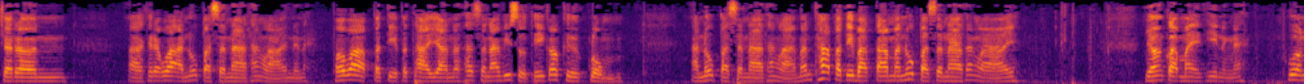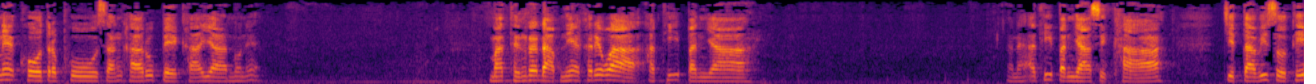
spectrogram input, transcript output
เจริญอ่าเรียกว่าอนุปัสนาทั้งหลายเนี่ยนะเพราะว่าปฏิปทาญาณทัศนวิสุทธิก็คือกลุ่มอนุปัสนาทั้งหลาย มันถ้าปฏิบัติตามอนุปัสนาทั้งหลาย ย้อนกลับมาอีกทีหนึ่งนะพวกเนี้ยโคตรภูสังขารุปเปกขายานพวกเนี้ยมาถึงระดับเนี้ยเขาเรียกว่าอธิปัญญาอนะอธิปัญญาสิกขา จิตตวิสุทธิ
